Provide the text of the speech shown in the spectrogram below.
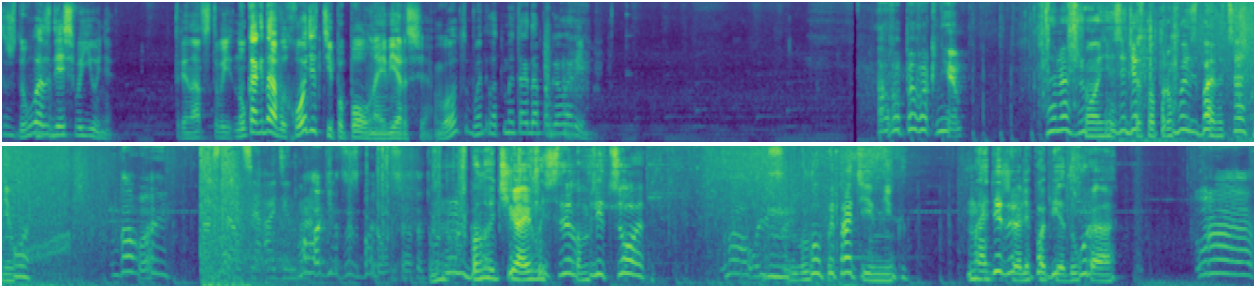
Жду вас здесь в июне. 13 июня. Ну, когда выходит, типа, полная версия? Вот, вот мы тогда поговорим. AWP в окне. Хорошо, я сейчас попробую избавиться от него. Давай. Остался один. Молодец, избавился от этого. М, Получай выстрелом в лицо. На, М. Глупый противник. Мы одержали победу, ура. Ура!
